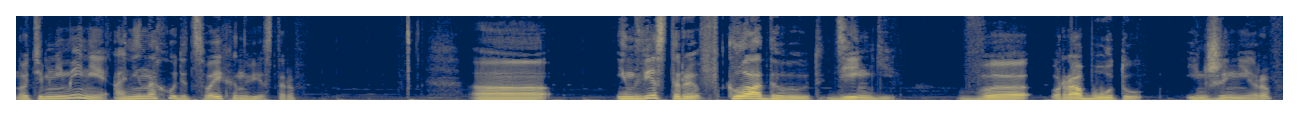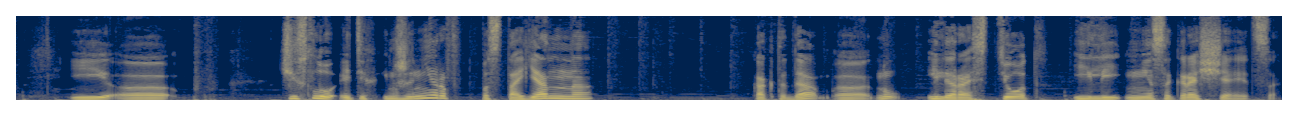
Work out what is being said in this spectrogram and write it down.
Но, тем не менее, они находят своих инвесторов. Э, инвесторы вкладывают деньги в работу инженеров, и э, число этих инженеров постоянно как-то, да, э, ну, или растет, или не сокращается.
